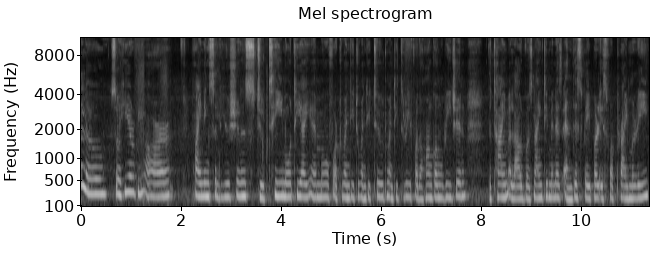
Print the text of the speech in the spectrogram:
Hello, so here we are finding solutions to TIMO, TIMO for 2022-23 for the Hong Kong region. The time allowed was 90 minutes and this paper is for primary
